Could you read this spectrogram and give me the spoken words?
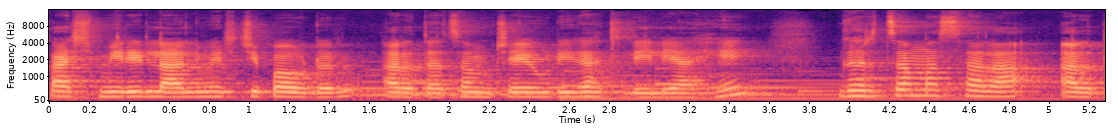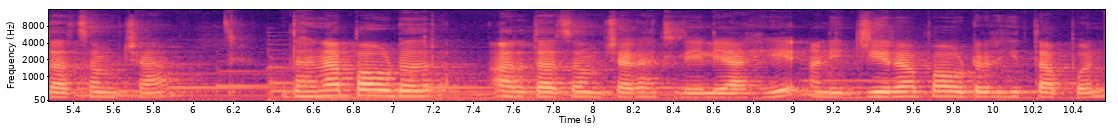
काश्मीरी लाल मिरची पावडर अर्धा चमचा एवढी घातलेली आहे. घरचा मसाला अर्धा चमचा. धना पावडर अर्धा चमचा घातलेली आहे आणि जिरा पावडर हिथं आपण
